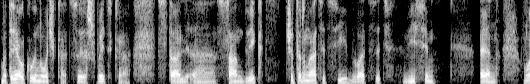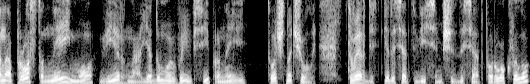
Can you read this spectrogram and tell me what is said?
Матеріал клиночка це шведська сталь е, Sandvik 14C28N. Вона просто неймовірна. Я думаю, ви всі про неї точно чули. Твердість 58-60 по роквелу,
